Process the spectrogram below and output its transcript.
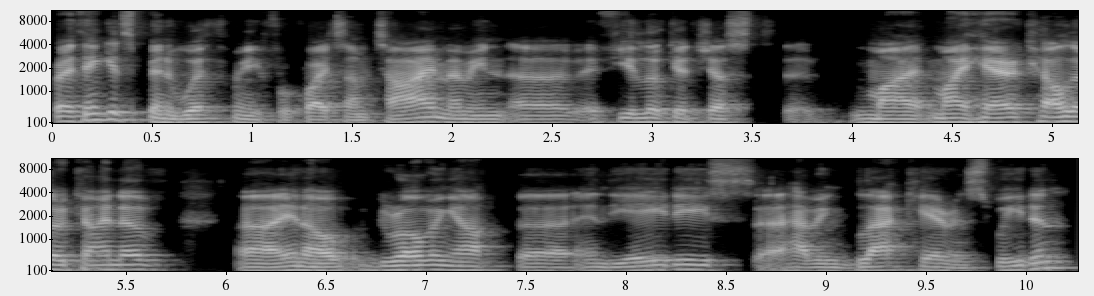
But i think it's been with me for quite some time. I mean uh, if you look at just my my hair color kind of uh, you know growing up uh, in the 80s uh, having black hair in sweden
